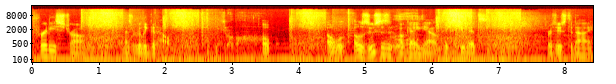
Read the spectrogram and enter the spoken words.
pretty strong and has really good health. Oh. Oh, oh, Zeus isn't... Okay, yeah, it takes two hits for Zeus to die.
